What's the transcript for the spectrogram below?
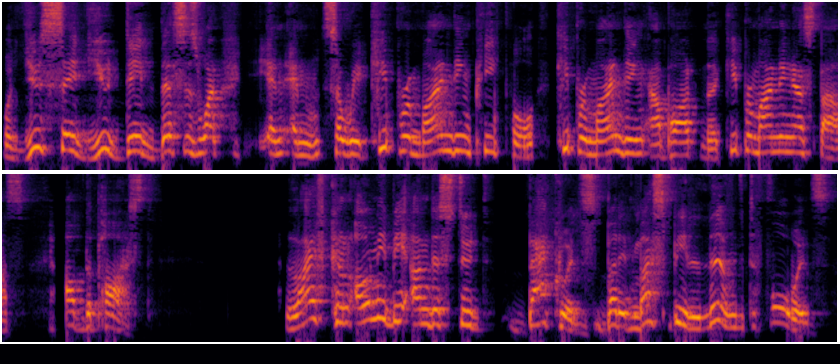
Well, you said you did. This is what, and, and so we keep reminding people, keep reminding our partner, keep reminding our spouse of the past. Life can only be understood backwards, but it must be lived forwards.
